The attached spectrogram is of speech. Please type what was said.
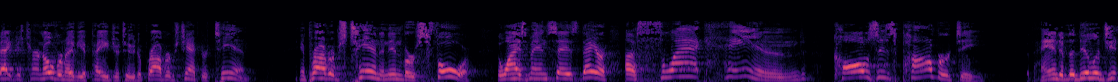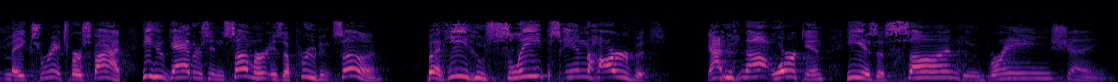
In fact, just turn over maybe a page or two to Proverbs chapter 10. In Proverbs 10 and in verse 4, the wise man says there, a slack hand causes poverty, but the hand of the diligent makes rich. Verse 5, he who gathers in summer is a prudent son, but he who sleeps in harvest, guy who's not working, he is a son who brings shame.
